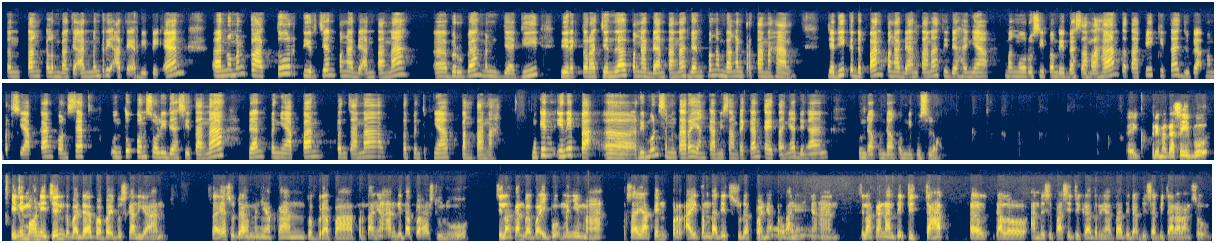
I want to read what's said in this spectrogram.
tentang kelembagaan Menteri ATR BPN, eh, nomenklatur Dirjen Pengadaan Tanah eh, berubah menjadi Direktorat Jenderal Pengadaan Tanah dan Pengembangan Pertanahan. Jadi ke depan pengadaan tanah tidak hanya mengurusi pembebasan lahan, tetapi kita juga mempersiapkan konsep untuk konsolidasi tanah dan penyiapan rencana terbentuknya bank tanah. Mungkin ini Pak uh, Rimun sementara yang kami sampaikan kaitannya dengan Undang-Undang Omnibus Law. Baik, terima kasih Ibu. Ini mohon izin kepada Bapak Ibu sekalian. Saya sudah menyiapkan beberapa pertanyaan, kita bahas dulu. Silahkan Bapak Ibu menyimak. Saya yakin per item tadi sudah banyak pertanyaan. Silahkan nanti di chat eh, kalau antisipasi jika ternyata tidak bisa bicara langsung.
